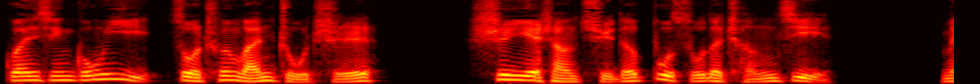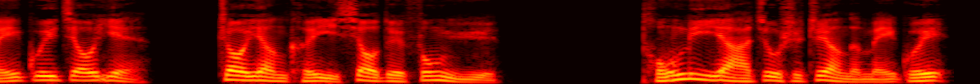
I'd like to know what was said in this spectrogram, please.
关心公益，做春晚主持，事业上取得不俗的成绩，玫瑰娇艳，照样可以笑对风雨。佟丽娅就是这样的玫瑰，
